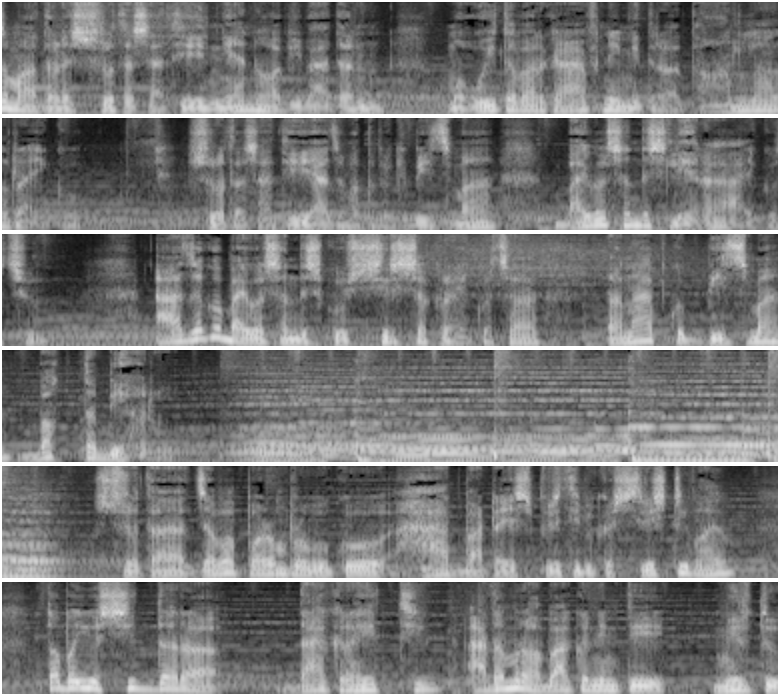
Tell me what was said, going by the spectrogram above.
समाधान श्रोत साथी न्यानो अभिवादन। म उही तपाईँहरूका आफ्नै मित्र धनलाल राईको। श्रोता साथी आज म तपाईँको बीचमा बाइबल सन्देश लिएर आएको छु। आजको बाइबल सन्देशको शीर्षक रहेको छ तनावको बीचमा वक्तव्यहरू। श्रोता जब परमप्रभुको हातबाट यस पृथ्वीको सृष्टि भयो तब यो सिद्ध र दागरहित थियो। आदम र हवाको निम्ति मृत्यु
